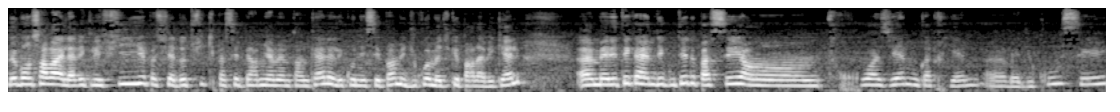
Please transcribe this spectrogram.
Mais bon, ça va, elle est avec les filles, parce qu'il y a d'autres filles qui passaient le permis en même temps qu'elle. Elle les connaissait pas, mais du coup, elle m'a dit qu'elle parlait avec elle. Euh, mais elle était quand même dégoûtée de passer en troisième ou quatrième. Euh, ben, du coup, c'est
